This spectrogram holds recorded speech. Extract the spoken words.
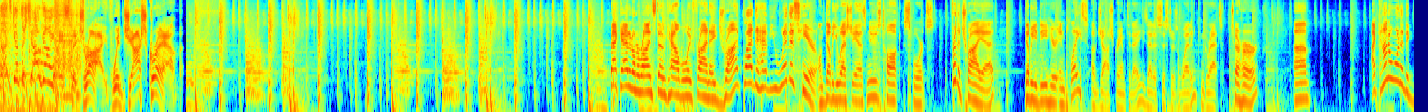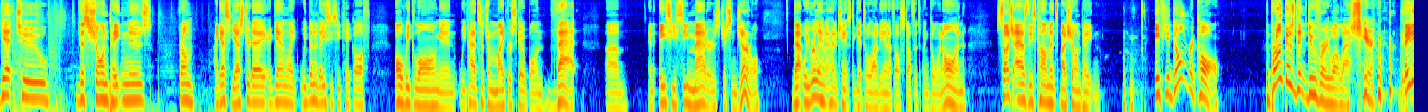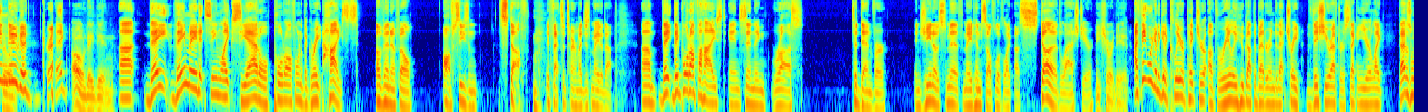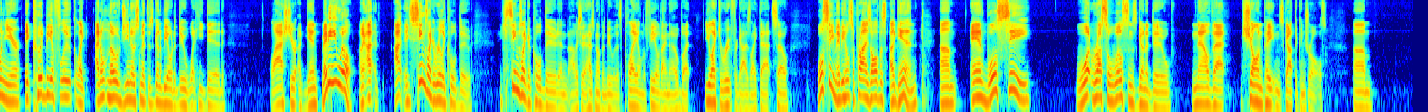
Let's get the show going. It's The Drive with Josh Graham. Back at it on a Rhinestone Cowboy Friday Drive. Glad to have you with us here on WSJS News Talk Sports for the Triad. WD here in place of Josh Graham today. He's at his sister's wedding. Congrats to her. Um, I kind of wanted to get to this Sean Payton news from, I guess, yesterday. Again, like we've been at ACC kickoff all week long, and we've had such a microscope on that. Um, and ACC matters just in general, that we really haven't had a chance to get to a lot of the NFL stuff that's been going on, such as these comments by Sean Payton. if you don't recall, the Broncos didn't do very well last year. they, didn't do good, Greg. Oh, they didn't. Uh, they they made it seem like Seattle pulled off one of the great heists of NFL offseason stuff, if that's a term. I just made it up. Um, they they pulled off a heist in sending Russ to Denver. And Geno Smith made himself look like a stud last year. He sure did. I think we're going to get a clear picture of really who got the better end of that trade this year after a second year. Like, that was one year. It could be a fluke. Like, I don't know if Geno Smith is going to be able to do what he did last year again. Maybe he will. I mean, I, I, he seems like a really cool dude. He seems like a cool dude, and obviously it has nothing to do with his play on the field, I know, but you like to root for guys like that. So we'll see. Maybe he'll surprise all of us again. Um, and we'll see what Russell Wilson's going to do now that Sean Payton's got the controls. Um,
